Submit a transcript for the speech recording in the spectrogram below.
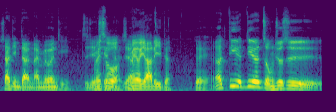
下订单来，没问题，直接没错，没有压力的。对，然后第二第二种就是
